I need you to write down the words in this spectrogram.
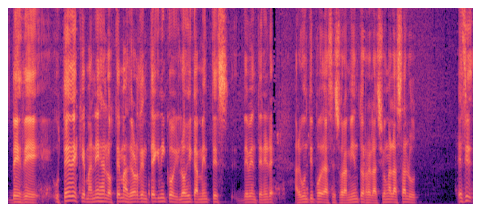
desde ustedes que manejan los temas de orden técnico y lógicamente deben tener algún tipo de asesoramiento en relación a la salud. Es decir,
